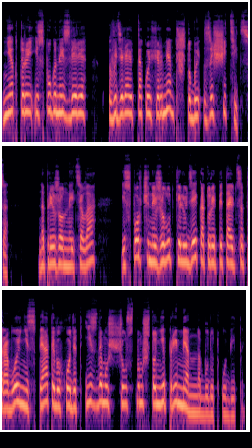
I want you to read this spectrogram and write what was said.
Некоторые испуганные звери выделяют такой фермент, чтобы защититься. Напряженные тела, испорченные желудки людей, которые питаются травой, не спят и выходят из дому с чувством, что непременно будут убиты.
